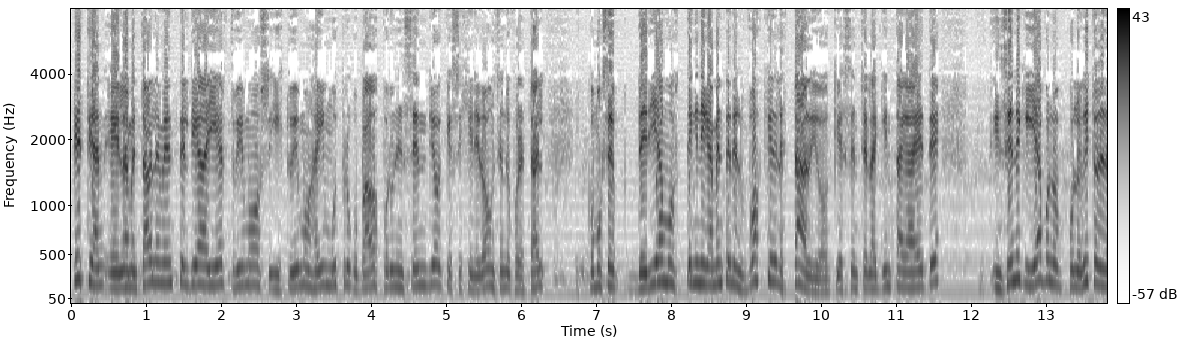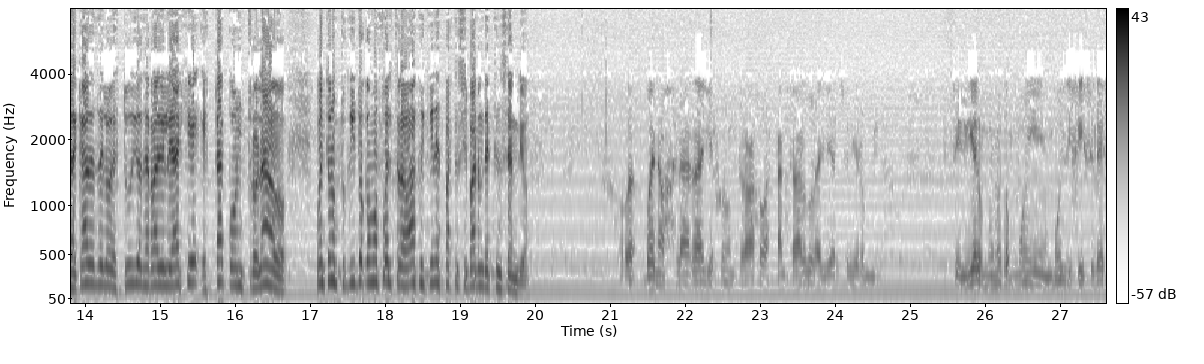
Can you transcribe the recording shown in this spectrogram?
Cristian, eh, lamentablemente el día de ayer tuvimos y estuvimos ahí muy preocupados por un incendio que se generó, un incendio forestal, como se diríamos técnicamente en el bosque del estadio, que es entre la Quinta Gaete, incendio que ya por lo, por lo visto desde acá, desde los estudios de Radio Leaje, está controlado. Cuéntanos un poquito cómo fue el trabajo y quiénes participaron de este incendio. Bueno, la verdad es que fue un trabajo bastante arduo. Ayer se dieron, se vivieron minutos muy, muy difíciles.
